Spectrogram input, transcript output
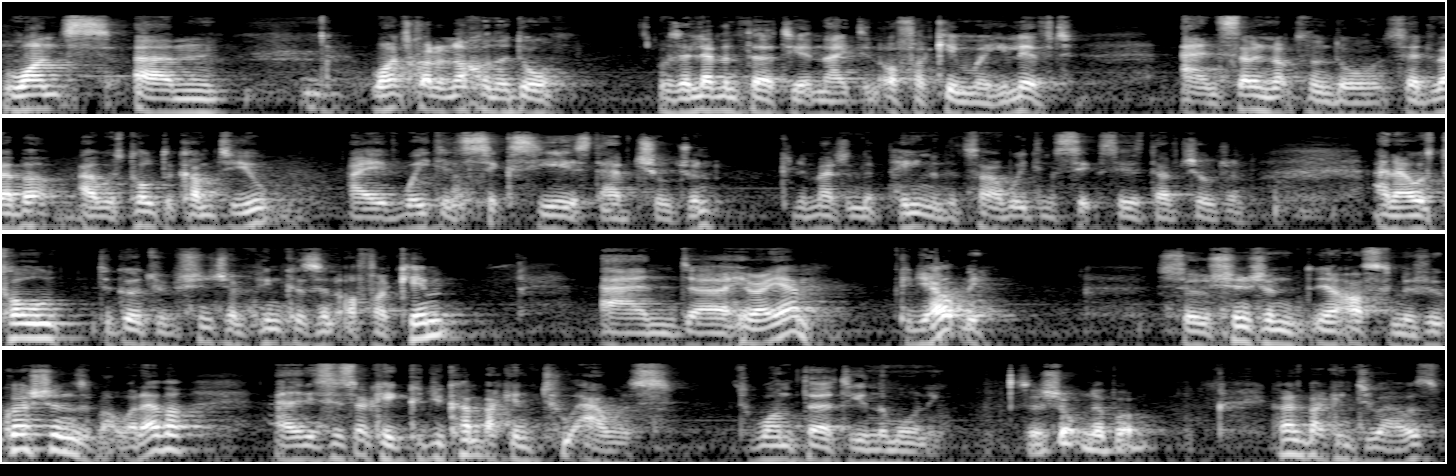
once um, once got a knock on the door. It was 11.30 at night in Ofakim where he lived. And someone knocked on the door and said, Rebbe, I was told to come to you. I have waited six years to have children. You can imagine the pain of the time waiting six years to have children. And I was told to go to Shimshon Pincus in Ofakim, and uh, here I am. Could you help me? So Shimshon you know, asks me a few questions about whatever, and he says, okay, could you come back in two hours? It's 1.30 in the morning. So sure, no problem. Comes back in two hours,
